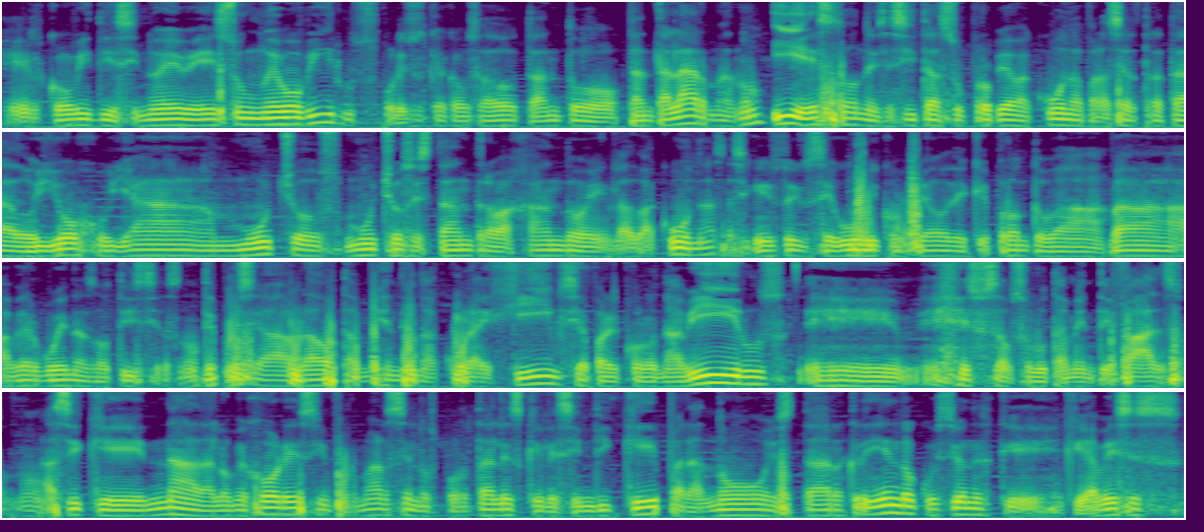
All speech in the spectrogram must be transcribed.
El COVID-19 es un nuevo virus, por eso es que ha causado tanto, tanta alarma, ¿no? Y esto necesita su propia vacuna para ser tratado. Y ojo, ya muchos, muchos están trabajando en las vacunas, así que yo estoy seguro y confiado de que pronto va, va a haber buenas noticias, ¿no? Después se ha hablado también de una cura egipcia para el coronavirus. Eh, eso es absolutamente falso, ¿no? Así que nada, lo mejor es informarse en los portales que les indiqué para no estar creyendo cuestiones que, que a veces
